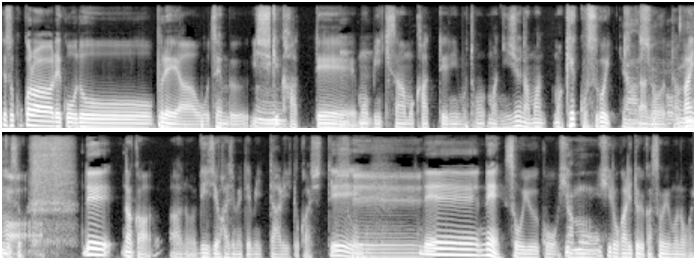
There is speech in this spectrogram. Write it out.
で、そこからレコードプレイヤーを全部一式買って、うんもうミキサーも勝手に、もうと、まあ、20何万、まあ、結構すごい、やあの、高いんですよ。で、なんか、あの、DJ を始めてみたりとかして、で、ね、そういう、こう。広がりというか、そういうものが、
